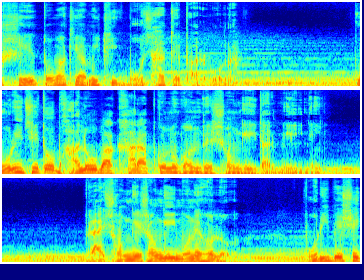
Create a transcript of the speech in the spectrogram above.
সে তোমাকে আমি ঠিক বোঝাতে পারব না। পরিচিত ভালো বা খারাপ কোনো গন্ধের সঙ্গেই তার মিল নেই। প্রায় সঙ্গে সঙ্গেই মনে হলো, পরিবেশে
